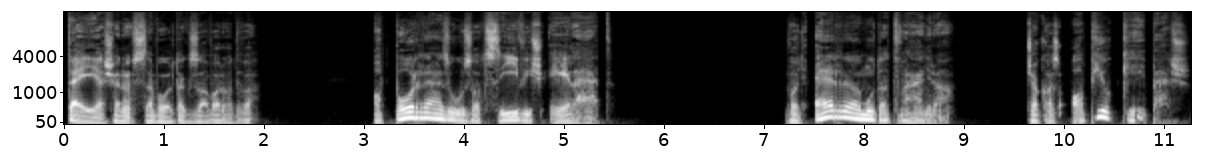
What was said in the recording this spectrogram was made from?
Teljesen össze voltak zavarodva. A porrázúzott szív is élhet. Vagy erre a mutatványra csak az apjuk képes?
